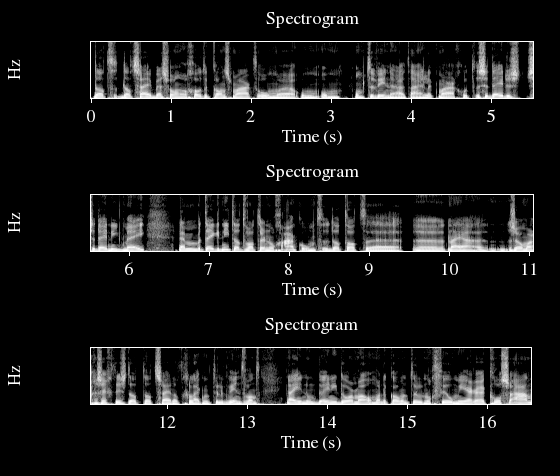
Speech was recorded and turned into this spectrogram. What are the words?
dat, dat zij best wel een grote kans maakt om, om, om, om te winnen uiteindelijk. Maar goed, ze deed dus ze deed niet mee. En dat betekent niet dat wat er nog aankomt, dat dat nou ja, zomaar gezegd is dat, dat zij dat gelijk natuurlijk wint. Want nou, je noemt Benidorm maar er komen natuurlijk nog veel meer crossen aan.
